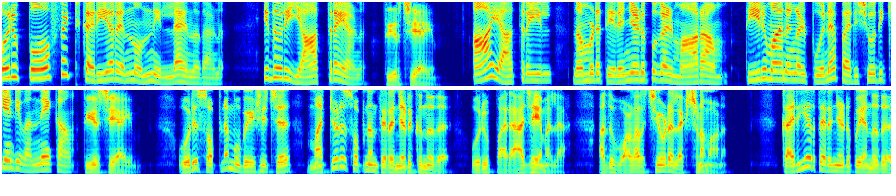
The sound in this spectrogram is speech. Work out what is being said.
ഒരു പെർഫെക്റ്റ് കരിയർ എന്നൊന്നില്ല എന്നതാണ്. ഇതൊരു യാത്രയാണ്. തീർച്ചയായും. ആ യാത്രയിൽ നമ്മുടെ തിരഞ്ഞെടുപ്പുകൾ മാറാം തീരുമാനങ്ങൾ പുനഃപരിശോധിക്കേണ്ടി വന്നേക്കാം. തീർച്ചയായും. ഒരു സ്വപ്നം ഉപേക്ഷിച്ച് മറ്റൊരു സ്വപ്നം തിരഞ്ഞെടുക്കുന്നത് ഒരു പരാജയമല്ല അത് വളർച്ചയുടെ ലക്ഷണമാണ്. കരിയർ തിരഞ്ഞെടുപ്പ് എന്നത്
